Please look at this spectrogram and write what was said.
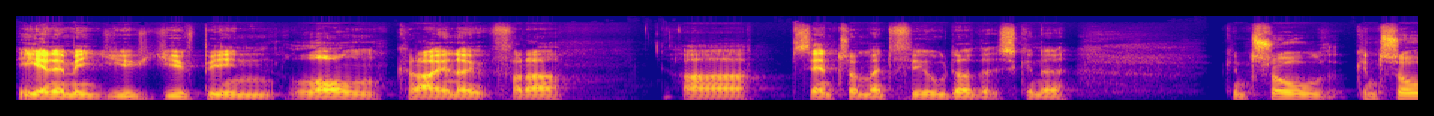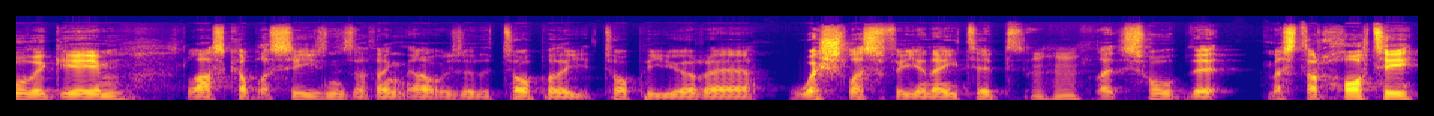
Yeah, I mean, you you've been long crying out for a, a central midfielder that's going to control control the game. Last couple of seasons, I think that was at the top of the top of your uh, wish list for United. Mm-hmm. Let's hope that Mister Hottie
